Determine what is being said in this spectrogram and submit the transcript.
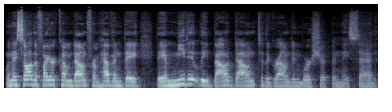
When they saw the fire come down from heaven, they, they immediately bowed down to the ground in worship and they said,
